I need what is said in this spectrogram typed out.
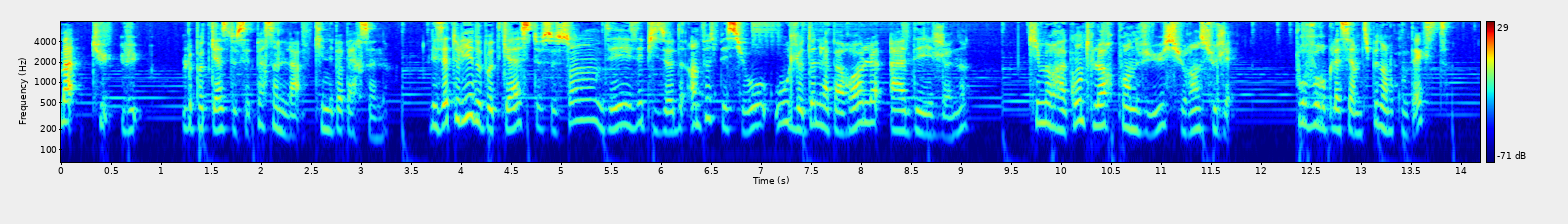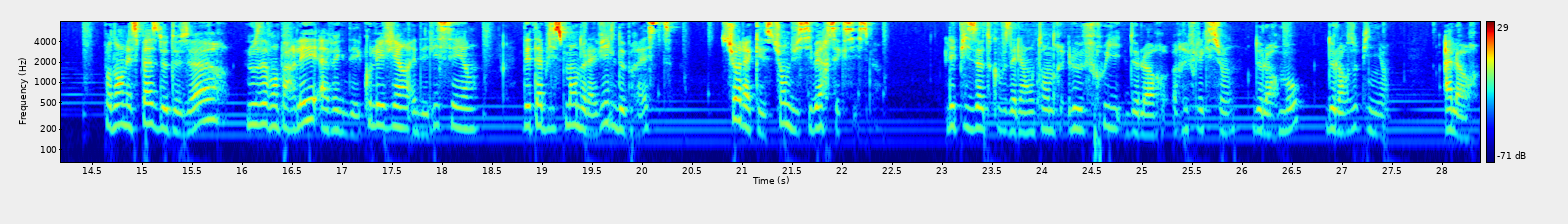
M'as-tu vu Le podcast de cette personne-là qui n'est pas personne? Les ateliers de podcast, ce sont des épisodes un peu spéciaux où je donne la parole à des jeunes qui me racontent leur point de vue sur un sujet. Pour vous replacer un petit peu dans le contexte, pendant l'espace de deux heures, nous avons parlé avec des collégiens et des lycéens d'établissements de la ville de Brest sur la question du cybersexisme. L'épisode que vous allez entendre est le fruit de leurs réflexions, de leurs mots, de leurs opinions. Alors,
